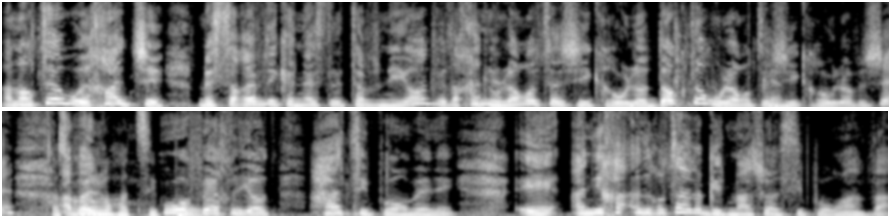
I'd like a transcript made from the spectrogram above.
המרצה הוא אחד שמסרב להיכנס לתבניות, ולכן כן. הוא לא רוצה שיקראו לו דוקטור, הוא לא רוצה כן. שיקראו לו בשם, אבל לו. הוא הופך להיות הציפור בעיני. אה, אני, אני רוצה להגיד משהו על סיפור אהבה.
